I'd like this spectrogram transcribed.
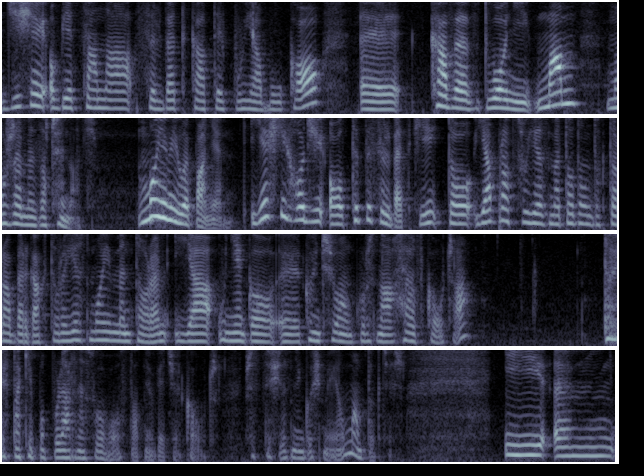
Dzisiaj obiecana sylwetka typu jabłko. E, Kawę w dłoni mam, możemy zaczynać. Moje miłe panie, jeśli chodzi o typy sylwetki, to ja pracuję z metodą doktora Berga, który jest moim mentorem i ja u niego e, kończyłam kurs na health coacha. To jest takie popularne słowo ostatnio, wiecie, coach. Wszyscy się z niego śmieją, mam to gdzieś. I em,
